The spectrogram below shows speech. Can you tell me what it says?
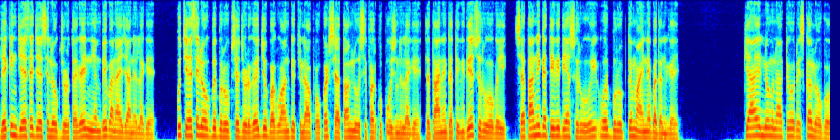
लेकिन जैसे जैसे लोग जुड़ते गए, नियम भी बनाए जाने लगे। कुछ ऐसे लोग भी ग्रुप से जुड़ गए जो भगवान के खिलाफ होकर शैतान लूसीफर को पूजने लगे। शैतानी गतिविधियाँ शुरू हो गई। शैतानी गतिविधियाँ शुरू हुई और ग्रुप के मायने बदल गए। क्या इल्यूमिनाटी और इसका लोगो?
